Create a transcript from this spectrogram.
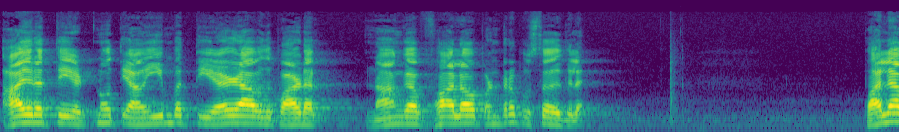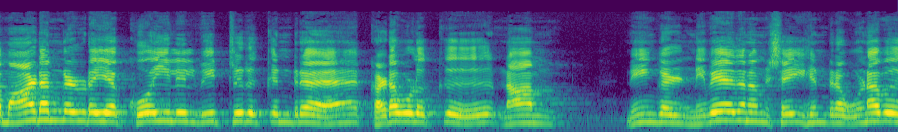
ஆயிரத்தி எட்நூற்றி ஐம்பத்தி ஏழாவது பாடல். நாங்கள் ஃபாலோ பண்ணுற புஸ்தகத்தில். பல மாடங்களுடைய கோயிலில் வீற்றிருக்கின்ற கடவுளுக்கு நாம் நீங்கள் நிவேதனம் செய்கின்ற உணவு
